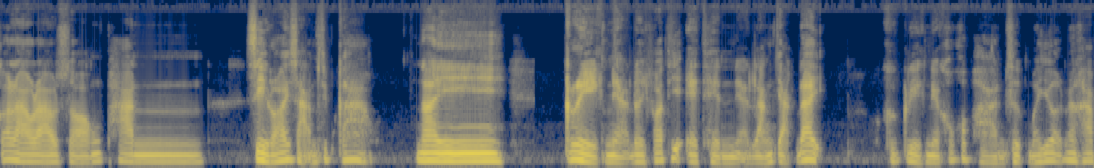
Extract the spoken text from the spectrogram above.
ก็ราวๆ2,439 ในกรีกเนี่ยโดยเฉพาะที่เอเธนเนี่ยหลังจากได้คือกรีกเนี่ยเขาก็ผ่านศึกมาเยอะนะครับ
